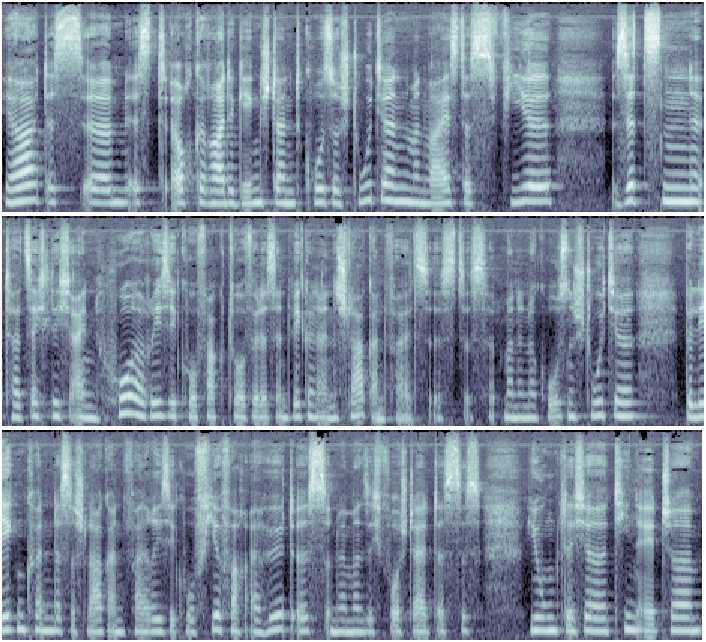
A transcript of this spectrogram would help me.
Ja, das ähm, ist auch gerade Gegenstand großer Studien. Man weiß, dass viel Sitzen tatsächlich ein hoher Risikofaktor für das Entwickeln eines Schlaganfalls ist. Das hat man in einer großen Studie belegen können, dass das Schlaganfallrisiko vierfach erhöht ist. Und wenn man sich vorstellt, dass das Jugendliche, Teenager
